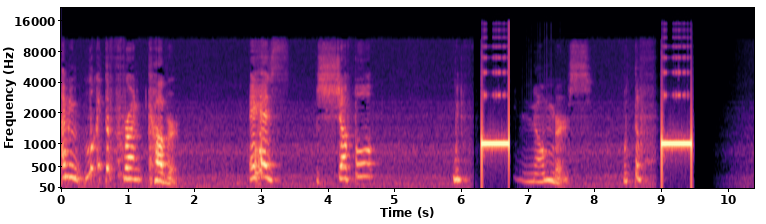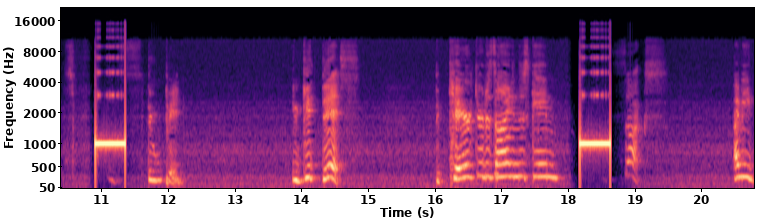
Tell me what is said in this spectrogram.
I mean, look at the front cover. It has shuffle with numbers. What the It's stupid. And get this. The character design in this game sucks. I mean,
